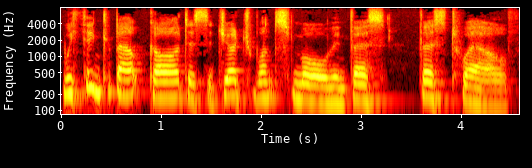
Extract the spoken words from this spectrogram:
we think about God as the judge once more in verse, verse 12.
